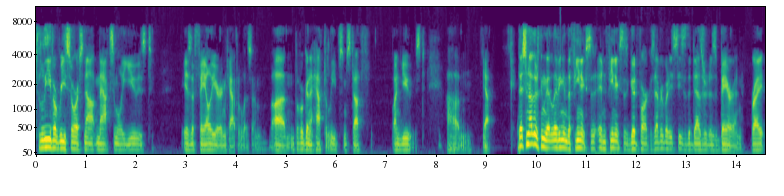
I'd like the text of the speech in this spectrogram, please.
to leave a resource not maximally used is a failure in capitalism. Um, but we're going to have to leave some stuff unused. Um, that's another thing that living in the Phoenix in Phoenix is good for because everybody sees the desert as barren, right?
